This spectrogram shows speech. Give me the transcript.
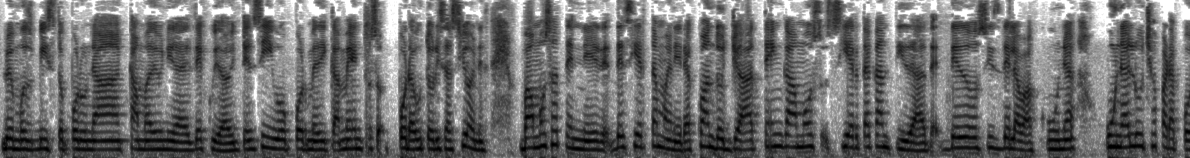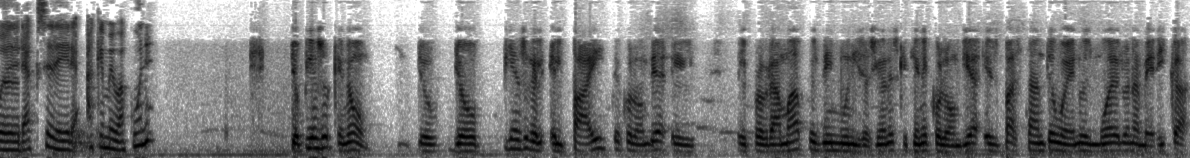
lo hemos visto por una cama de unidades de cuidado intensivo, por medicamentos, por autorizaciones. Vamos a tener, de cierta manera, cuando ya tengamos cierta cantidad de dosis de la vacuna, una lucha para poder acceder a que me vacune? Yo pienso que no. Yo, yo pienso que el, PAI de Colombia, el, programa pues, de inmunizaciones que tiene Colombia es bastante bueno, es modelo en América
